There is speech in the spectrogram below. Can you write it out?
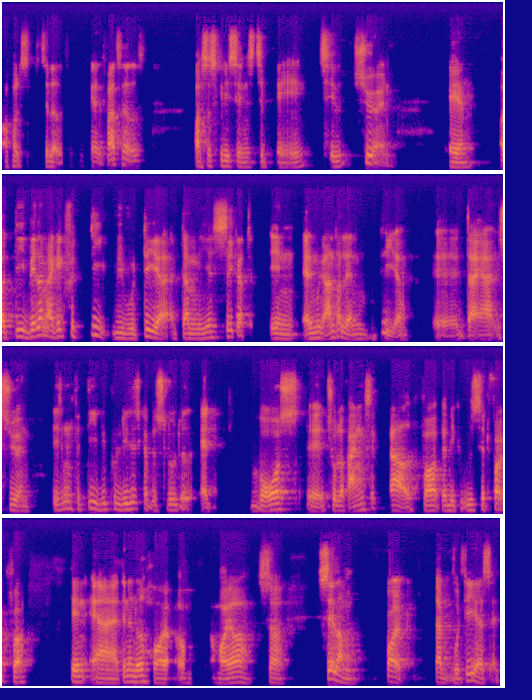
opholdstilladelse, de skal fratages, og så skal de sendes tilbage til Syrien. Øh, og det er vel og mærke ikke fordi, vi vurderer, at der er mere sikkert, end alle mulige andre lande vurderer, der er i Syrien. Det er simpelthen fordi, vi politisk har besluttet, at vores øh, tolerancegrad for, hvad vi kan udsætte folk for, den er, den er noget højere, højere. Så selvom folk, der vurderes, at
